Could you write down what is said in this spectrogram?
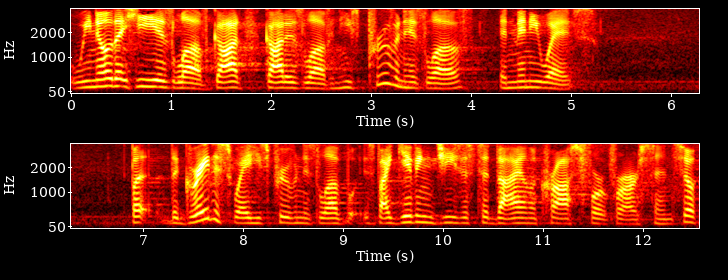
We know that He is love. God, God is love. And He's proven His love in many ways. But the greatest way He's proven His love is by giving Jesus to die on the cross for, for our sins. So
